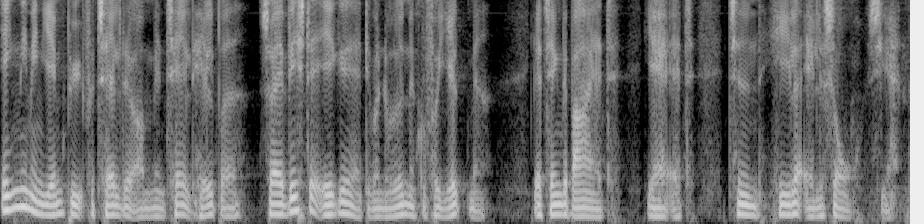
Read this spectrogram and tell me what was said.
Ingen i min hjemby fortalte om mentalt helbred, så jeg vidste ikke, at det var noget, man kunne få hjælp med. Jeg tænkte bare, at ja, at tiden heler alle sår, siger han.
